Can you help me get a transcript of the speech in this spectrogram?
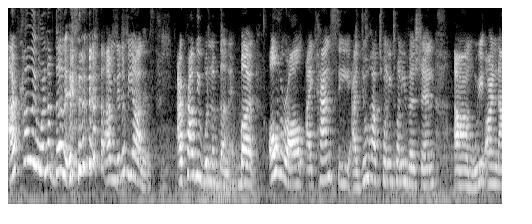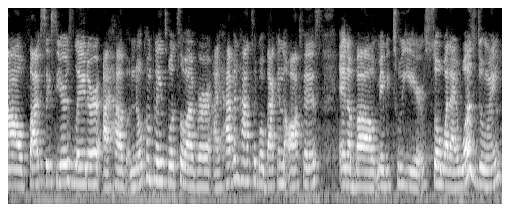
I probably wouldn't have done it. I'm gonna be honest. I probably wouldn't have done it. But overall, I can see I do have 20/20 vision. Um, we are now five, six years later. I have no complaints whatsoever. I haven't had to go back in the office in about maybe two years. So, what I was doing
